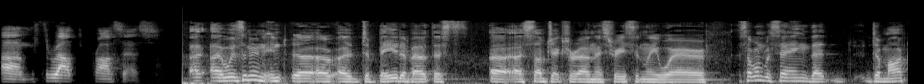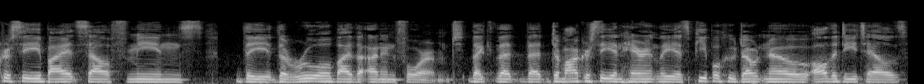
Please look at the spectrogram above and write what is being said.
um, throughout the process. I, I was in an uh, a debate about this uh, a subject around this recently where someone was saying that democracy by itself means the the rule by the uninformed. Like that that democracy inherently is people who don't know all the details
